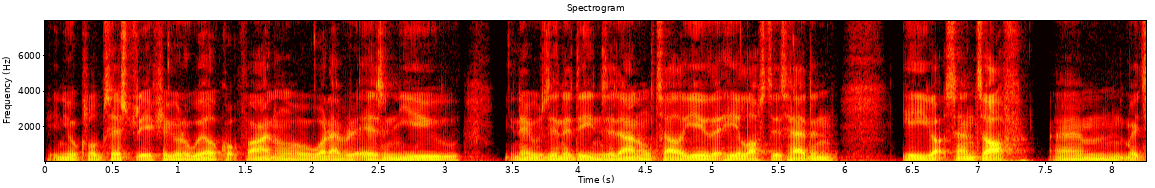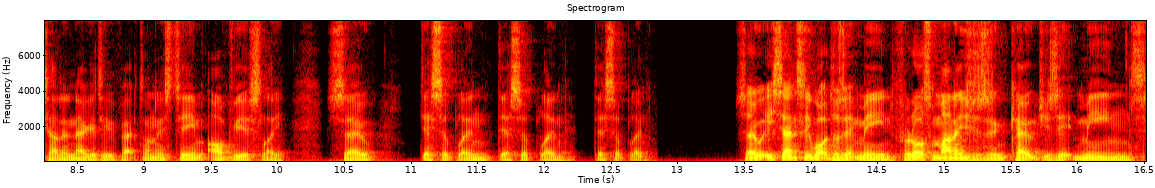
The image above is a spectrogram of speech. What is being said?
in your club's history if you're in a World Cup final or whatever it is, and you, you know, Zinedine Zidane will tell you that he lost his head and he got sent off, um, which had a negative effect on his team, obviously. So discipline, discipline, discipline. So essentially, what does it mean for us managers and coaches? It means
